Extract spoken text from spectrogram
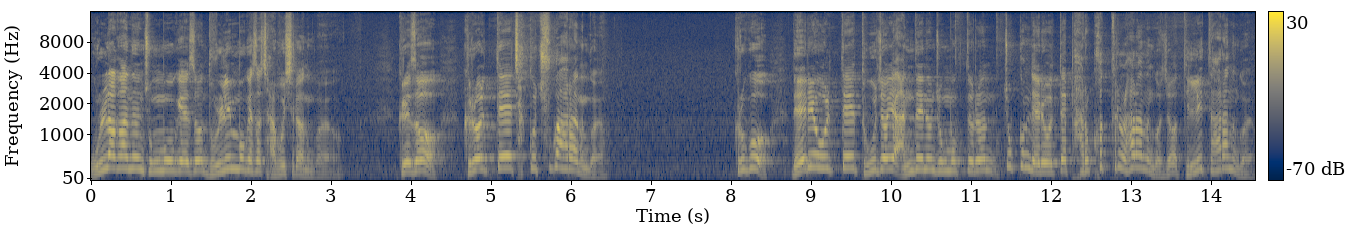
올라가는 종목에서 눌림목에서 잡으시라는 거예요. 그래서 그럴 때 자꾸 추가하라는 거예요. 그리고 내려올 때 도저히 안 되는 종목들은 조금 내려올 때 바로 커트를 하라는 거죠. 딜리트 하라는 거예요.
